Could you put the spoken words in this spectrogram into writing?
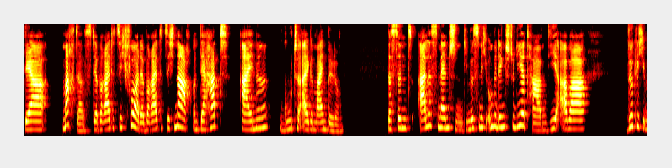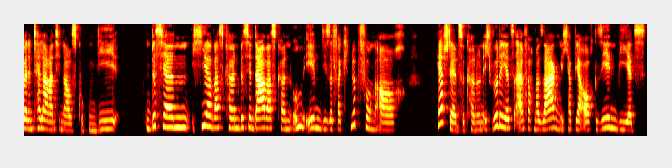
der macht das, der bereitet sich vor, der bereitet sich nach und der hat eine gute Allgemeinbildung. Das sind alles Menschen, die müssen nicht unbedingt studiert haben, die aber wirklich über den Tellerrand hinaus gucken, die ein bisschen hier was können, ein bisschen da was können, um eben diese Verknüpfung auch herstellen zu können. Und ich würde jetzt einfach mal sagen, ich habe ja auch gesehen, wie jetzt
